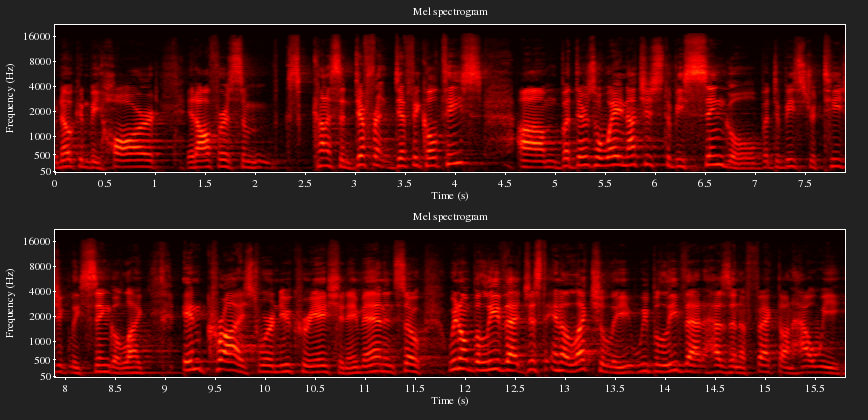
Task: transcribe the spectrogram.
We know it can be hard, it offers some kind of some different difficulties. Um, but there's a way not just to be single, but to be strategically single. Like in Christ, we're a new creation. Amen. And so we don't believe that just intellectually, we believe that has an effect on how we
